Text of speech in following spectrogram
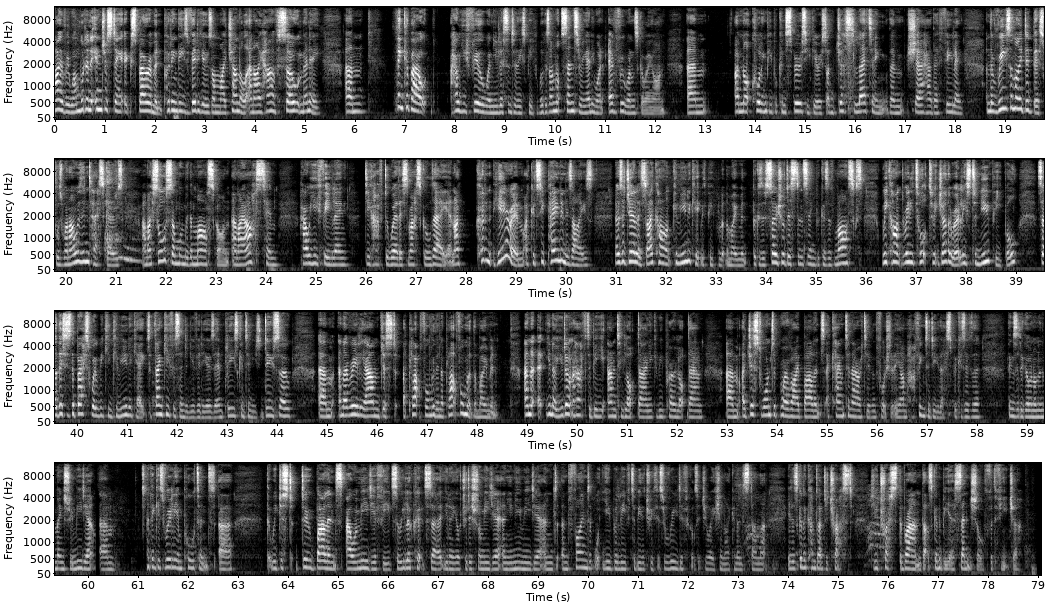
Hi everyone, what an interesting experiment putting these videos on my channel and I have so many. Um, think about how you feel when you listen to these people because I'm not censoring anyone, everyone's going on. Um, I'm not calling people conspiracy theorists, I'm just letting them share how they're feeling. And the reason I did this was when I was in Tesco's and I saw someone with a mask on and I asked him, how are you feeling? Do you have to wear this mask all day? And I couldn't hear him. I could see pain in his eyes. Now, as a journalist, I can't communicate with people at the moment because of social distancing, because of masks. We can't really talk to each other, or at least to new people. So this is the best way we can communicate. So thank you for sending your videos in. Please continue to do so. Um, and I really am just a platform within a platform at the moment. And, uh, you know, you don't have to be anti-lockdown. You can be pro-lockdown. Um, I just want to provide balance, a counter narrative. Unfortunately, I'm having to do this because of the things that are going on in the mainstream media. Um, I think it's really important uh, that we just do balance our media feed. So we look at, uh, you know, your traditional media and your new media and, and find what you believe to be the truth. It's a really difficult situation. I can understand that. It is going to come down to trust. Do you trust the brand? That's going to be essential for the future.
